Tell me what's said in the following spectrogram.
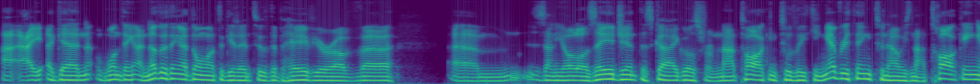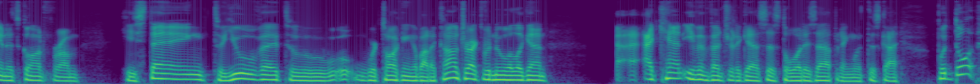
I, I again, one thing, another thing I don't want to get into the behavior of uh, um, Zaniolo's agent. This guy goes from not talking to leaking everything to now he's not talking, and it's gone from he's staying to Juve to we're talking about a contract renewal again. I, I can't even venture to guess as to what is happening with this guy. But don't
